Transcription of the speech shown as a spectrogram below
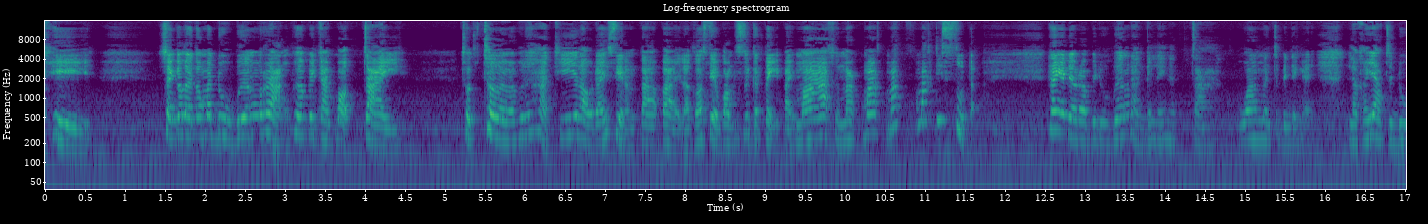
เค ฉันก็เลยต้องมาดูเบื้องหลังเพื่อเป็นการปลอบใจชดเชยวันพฤหัสที่เราได้เสียน้ำตาไป แล้วก็เสียความรู้สึกกระเตะไปมากคือมากมากมากมากที่สุดอะถ้างั้นเดี๋ยวเราไปดูเบื้องหลังกันเลยนะจ๊ะว่ามันจะเป็นยังไง แล้วก็อยากจะดู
